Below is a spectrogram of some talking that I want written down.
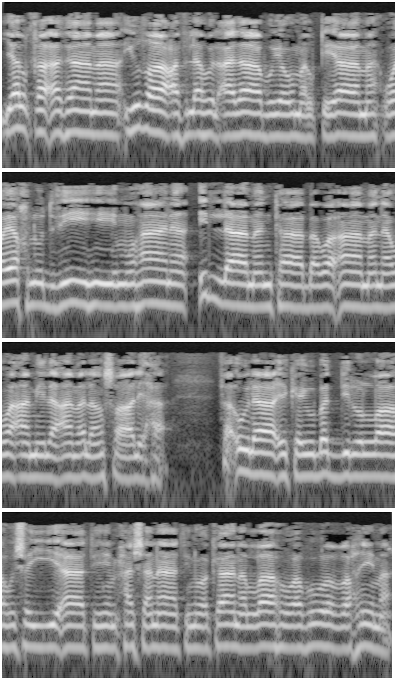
يلقى أثاما يضاعف له العذاب يوم القيامة ويخلد فيه مهانا إلا من تاب وآمن وعمل عملا صالحا. فأولئك يبدل الله سيئاتهم حسنات وكان الله غفورا رحيما.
